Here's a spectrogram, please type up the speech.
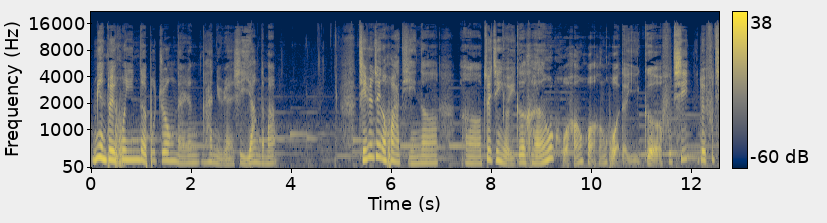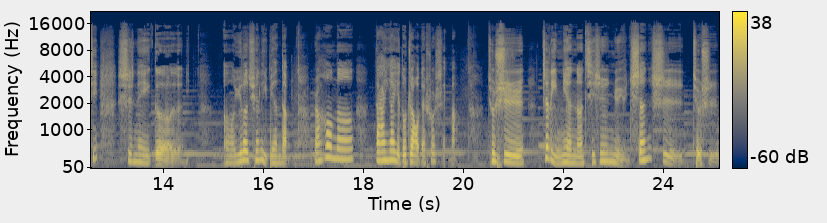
面对婚姻的不忠，男人和女人是一样的吗？其实这个话题呢，呃，最近有一个很火、很火、很火的一个夫妻，一对夫妻是那个呃娱乐圈里边的，然后呢，大家应该也都知道我在说谁嘛。就是这里面呢，其实女生是就是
